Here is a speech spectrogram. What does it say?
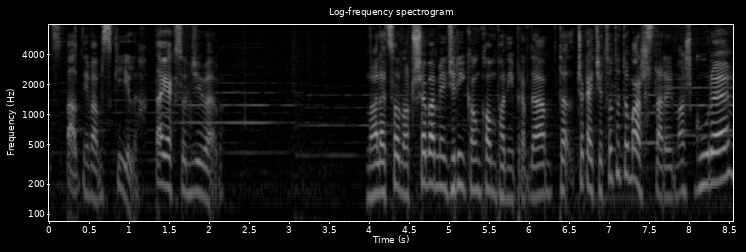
Spadnie wam skill, tak jak sądziłem. No ale co, no trzeba mieć Recon Company, prawda? To, czekajcie, co ty tu masz, stary? Masz górę,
